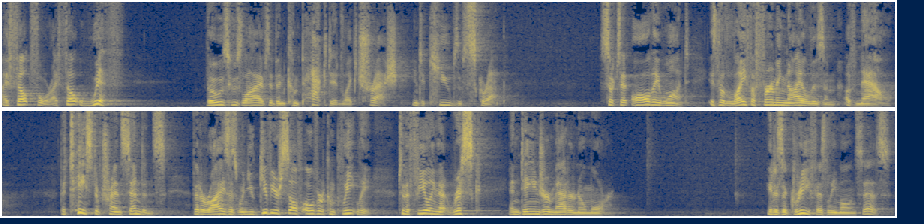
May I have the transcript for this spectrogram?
I felt for, I felt with those whose lives have been compacted like trash into cubes of scrap, such that all they want is the life affirming nihilism of now, the taste of transcendence that arises when you give yourself over completely to the feeling that risk and danger matter no more. It is a grief, as Limon says,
